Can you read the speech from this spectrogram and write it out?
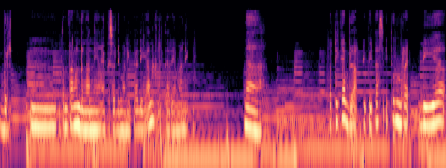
bertentangan hmm, dengan yang episode manik tadi kan kriteria manik. Nah ketika beraktivitas itu dia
